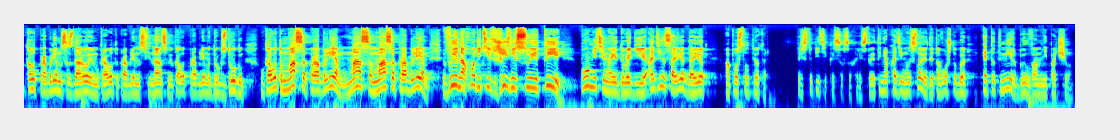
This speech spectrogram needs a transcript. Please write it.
У кого-то проблемы со здоровьем, у кого-то проблемы с финансами, у кого-то проблемы друг с другом, у кого-то масса проблем, масса, масса проблем. Вы находитесь в жизни суеты, Помните, мои дорогие, один совет дает апостол Петр. Приступите к Иисусу Христу. Это необходимое условие для того, чтобы этот мир был вам нипочем.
